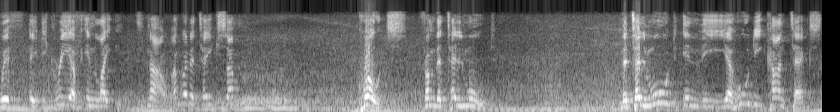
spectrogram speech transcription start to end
with a degree of enlightenment. Now, I'm going to take some quotes from the Talmud. The Talmud in the Yahudi context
